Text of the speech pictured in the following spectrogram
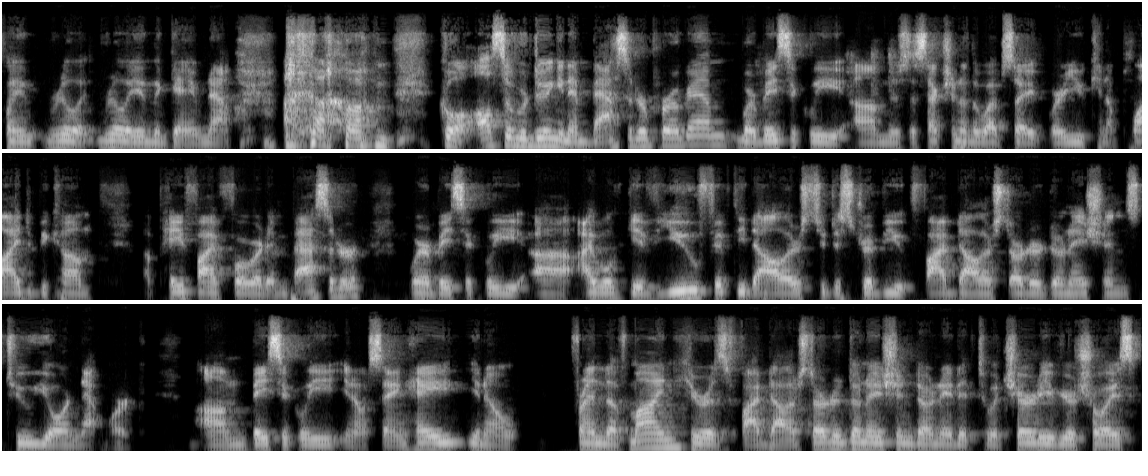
Playing really, really in the game now. um, cool. Also, we're doing an ambassador program where basically um, there's a section on the website where you can apply to become a Pay Five Forward ambassador, where basically uh, I will give you $50 to distribute $5 starter donations to your network. Um, basically, you know, saying, hey, you know, friend of mine, here is a $5 starter donation, donate it to a charity of your choice,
